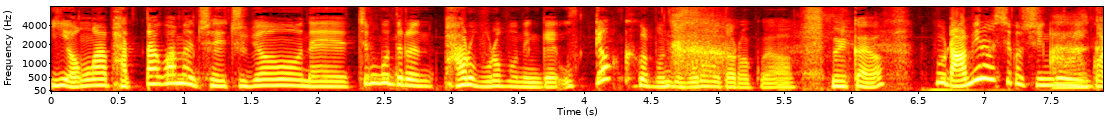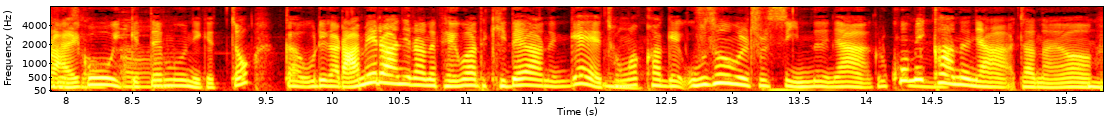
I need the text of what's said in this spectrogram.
이 영화 봤다고 하면 제 주변의 친구들은 바로 물어보는 게 웃겨? 그걸 먼저 물어보더라고요. 왜일까요? 라미란 씨가 주인공인 아, 걸 알고 있기 어. 때문이겠죠. 그러니까 우리가 라미란이라는 배우한테 기대하는 게 음. 정확하게 음. 웃음을 줄 수 있느냐, 그리고 코믹하느냐잖아요. 음.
